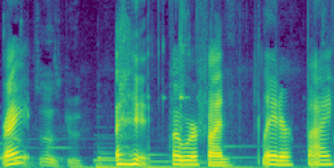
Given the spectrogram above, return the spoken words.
right? Sounds good. but we're fun. Later. Bye.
